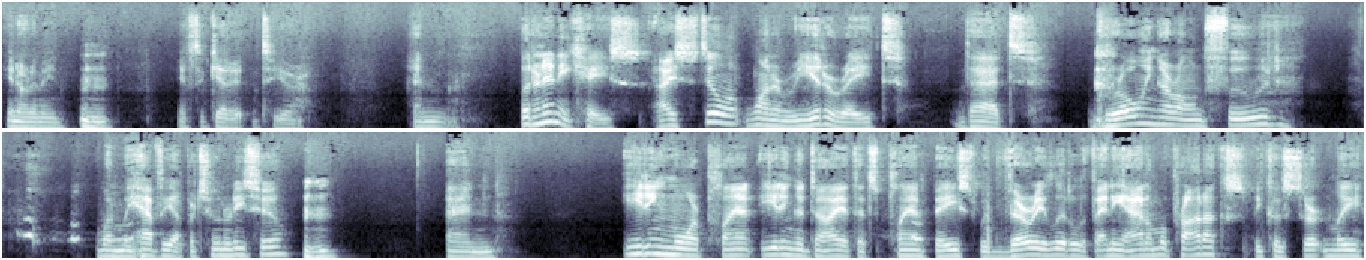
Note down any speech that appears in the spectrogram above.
you know what I mean? Mm-hmm. You have to get it into your, and but in any case, I still want to reiterate that growing our own food when we have the opportunity to, Mm-hmm. and eating more plant, eating a diet that's plant based with very little, if any, animal products, because certainly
